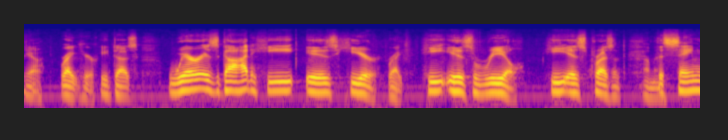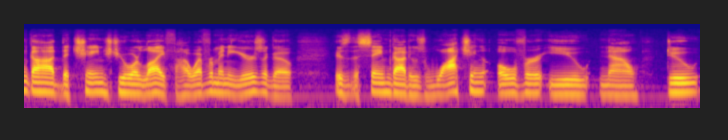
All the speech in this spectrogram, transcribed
Yeah. right here. He does. Where is God? He is here. Right. He is real. He is present. The same God that changed your life however many years ago is the same God who's watching over you now. Do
